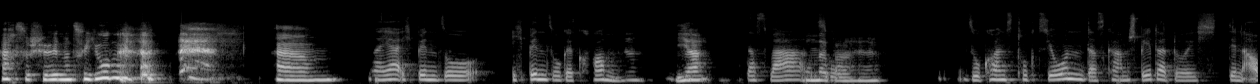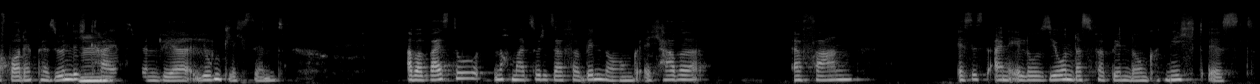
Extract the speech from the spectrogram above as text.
ach, so schön und so jung. ähm, naja, ich bin so, ich bin so gekommen. Ja. Das war wunderbar. So. Ja so Konstruktionen, das kam später durch den Aufbau der Persönlichkeit, mhm. wenn wir jugendlich sind. Aber weißt du, nochmal zu dieser Verbindung. Ich habe erfahren, es ist eine Illusion, dass Verbindung nicht ist.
